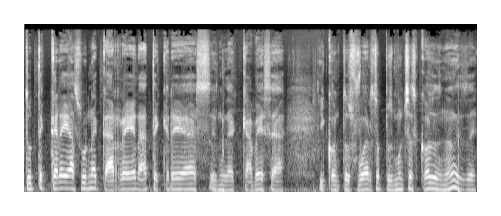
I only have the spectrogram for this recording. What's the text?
tú te creas una carrera, te creas en la cabeza y con tu esfuerzo, pues muchas cosas, ¿no? Desde,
